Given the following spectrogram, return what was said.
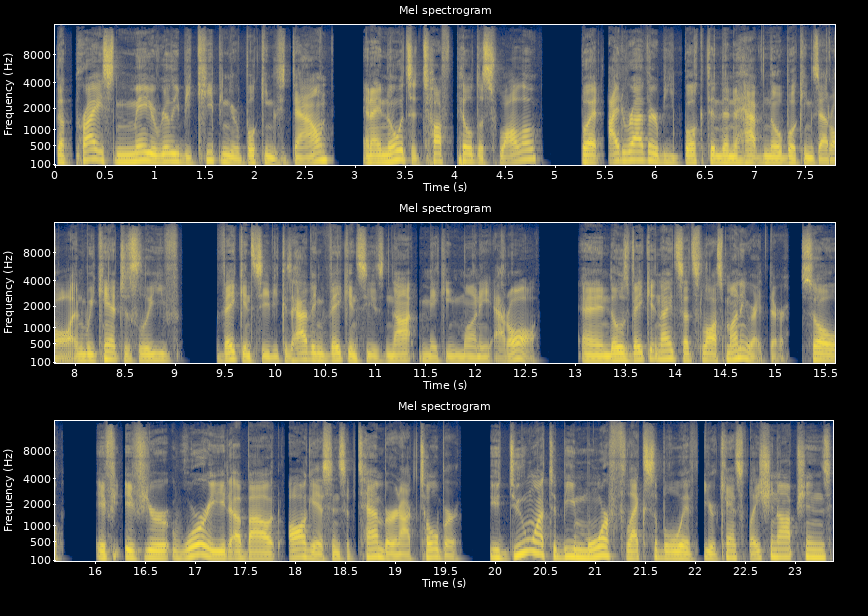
the price may really be keeping your bookings down. And I know it's a tough pill to swallow, but I'd rather be booked than have no bookings at all. And we can't just leave vacancy because having vacancy is not making money at all. And those vacant nights, that's lost money right there. So if, if you're worried about August and September and October, you do want to be more flexible with your cancellation options.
